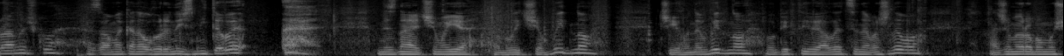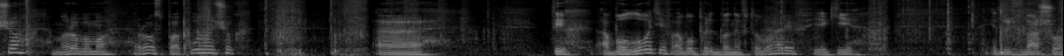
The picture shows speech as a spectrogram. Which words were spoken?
раночку. З вами канал Горинич ЗМІ ТВ. Не знаю, чи моє обличчя видно, чи його не видно в об'єктиві, але це не важливо. Адже ми робимо що? Ми робимо розпакуночок е, тих або лотів, або придбаних товарів, які йдуть в нашу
